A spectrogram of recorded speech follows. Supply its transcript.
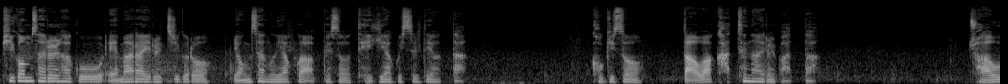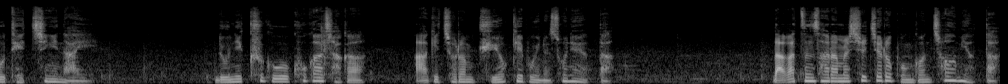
피 검사를 하고 MRI를 찍으러 영상의학과 앞에서 대기하고 있을 때였다. 거기서 나와 같은 아이를 봤다. 좌우 대칭인 아이. 눈이 크고 코가 작아 아기처럼 귀엽게 보이는 소녀였다. 나 같은 사람을 실제로 본 건 처음이었다.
